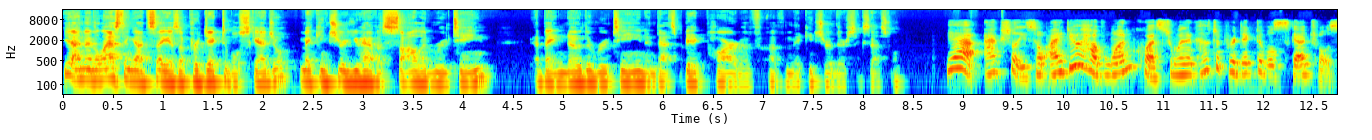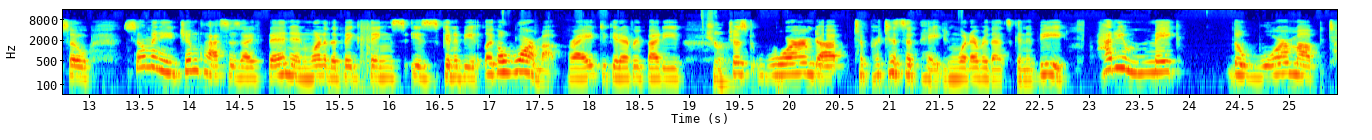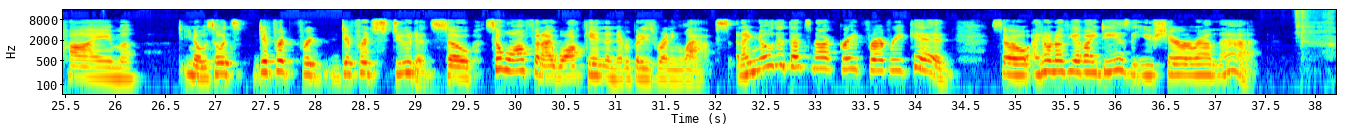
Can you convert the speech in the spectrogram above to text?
Yeah, and then the last thing I'd say is a predictable schedule, making sure you have a solid routine. They know the routine, and that's big part of, of making sure they're successful. Yeah, actually, so I do have one question when it comes to predictable schedules. So, so many gym classes I've been in, one of the big things is going to be like a warm up, right? To get everybody sure. just warmed up to participate in whatever that's going to be. How do you make the warm up time? You know, so it's different for different students. So, so often I walk in and everybody's running laps, and I know that that's not great for every kid. So, I don't know if you have ideas that you share around that.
